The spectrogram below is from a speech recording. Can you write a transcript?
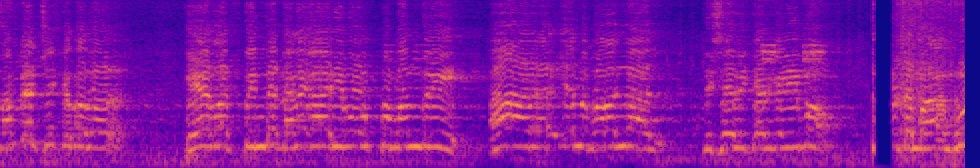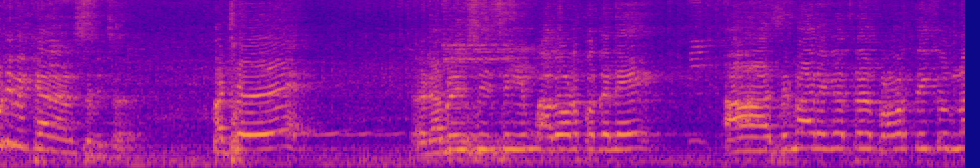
സംരക്ഷിക്കുന്നത് കേരളത്തിന്റെ ധനകാര്യ വകുപ്പ് മന്ത്രി ആണ് എന്ന് പറഞ്ഞാൽ നിഷേധിക്കാൻ കഴിയുമോ? മ- മൂടി വെക്കാനാണ് ശ്രമിച്ചത് പക്ഷേ ഡബ്ല്യു സി സിയും അതോടൊപ്പം തന്നെ ആ, സിനിമാ രംഗത്ത് പ്രവർത്തിക്കുന്ന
